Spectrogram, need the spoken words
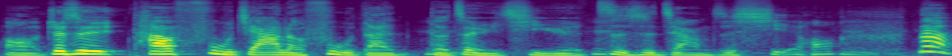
哦，就是它附加了负担的赠与契约，嗯、字是这样子写哈。嗯、那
